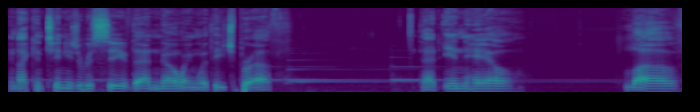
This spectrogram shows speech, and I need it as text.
And I continue to receive that knowing with each breath. That inhale, love,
